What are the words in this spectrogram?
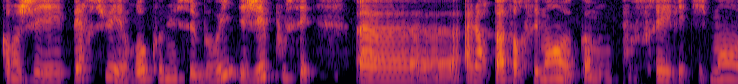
Quand j'ai perçu et reconnu ce bruit, j'ai poussé. alors, pas forcément comme on pousserait effectivement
